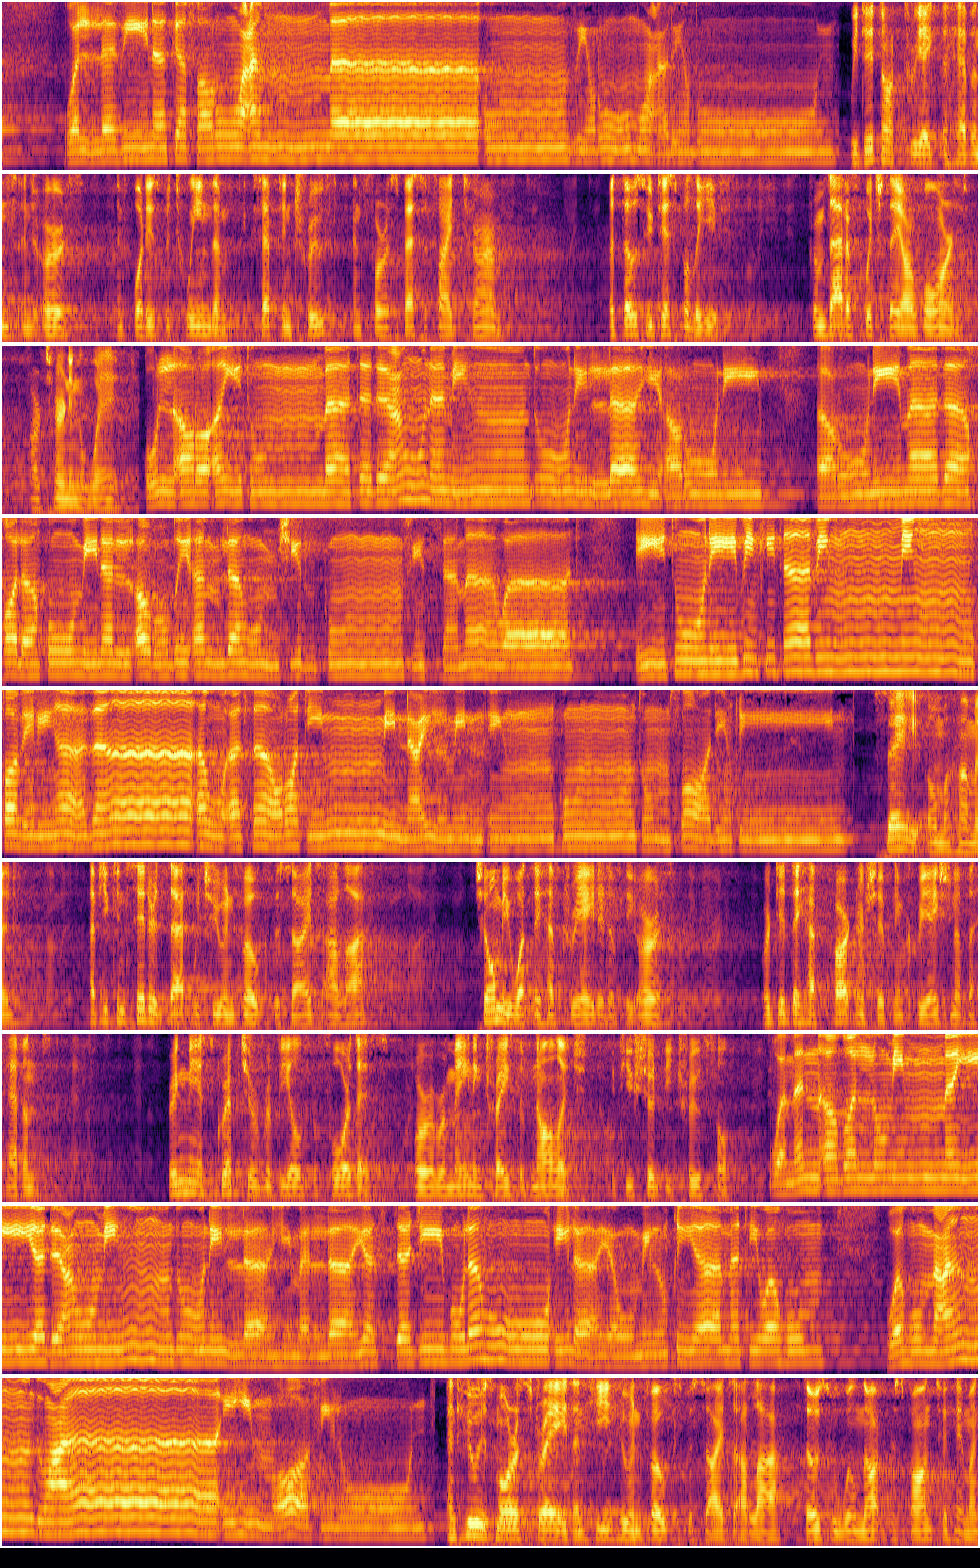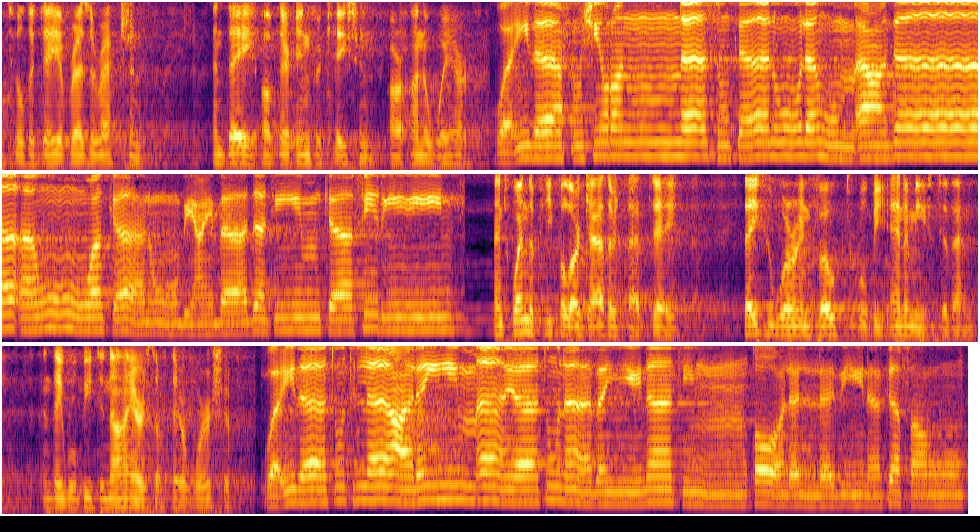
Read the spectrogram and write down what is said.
والذين كفروا عما أنذروا معرضون We did not create the heavens and earth and what is between them except in truth and for a specified term. But those who disbelieve, from that of which they are warned, are turning away. قل أرأيتم ما تدعون من دون الله أروني أروني ماذا خلقوا من الأرض أم لهم شرك في السماوات ايتوني بكتاب من قبل هذا أو أثارة من علم إن كنتم صادقين Say, O Muhammad, have you considered that which you invoke besides Allah? Show me what they have created of the earth. Or did they have partnership in creation of the heavens? Bring me a scripture revealed before this, or a remaining trace of knowledge, if you should be truthful. ومن أضل ممن يدعو من دون الله من لا يستجيب له إلى يوم القيامة وهم وهم عن دعائهم غافلون And who is more astray than he who invokes besides Allah those who will not respond to him until the day of resurrection, and they of their invocation are unaware. وإذا حشر الناس كانوا لهم أعداء وكانوا بعبادتهم كافرين And when the people are gathered that day, they who were invoked will be enemies to them, and they will be deniers of their worship. وإذا تتلى عليهم آياتنا بينات قال الذين كفروا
